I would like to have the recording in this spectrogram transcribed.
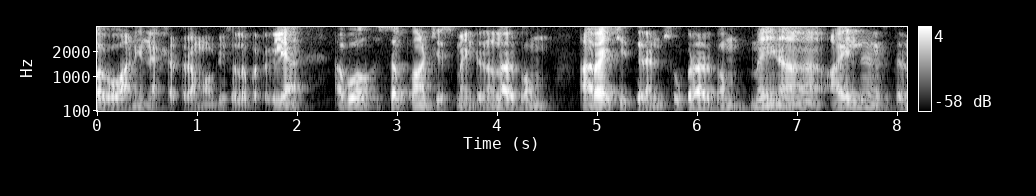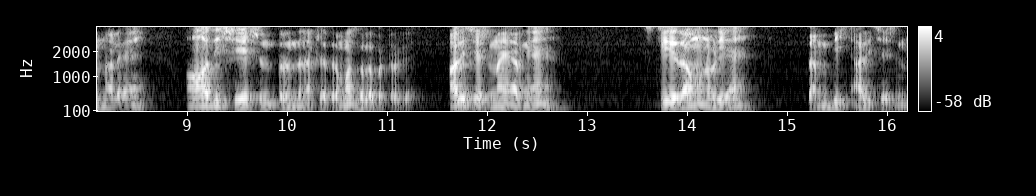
பகவானின் நட்சத்திரம் அப்படின்னு சொல்லப்பட்டிருக்கு இல்லையா? அப்போது சப்கான்ஷியஸ் மைண்டு நல்லாயிருக்கும் ஆராய்ச்சி திறன் சூப்பராக இருக்கும். மெயினாக ஆயில்ய நட்சத்திரம்னாலே ஆதிசேஷன் பிறந்த நட்சத்திரமாக சொல்லப்பட்டிருக்கு. ஆதிசேஷன்னா யாருங்க? ஸ்ரீராமனுடைய தம்பி ஆதிசேஷன்.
